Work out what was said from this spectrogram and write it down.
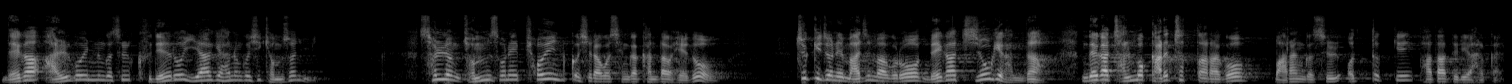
내가 알고 있는 것을 그대로 이야기하는 것이 겸손입니다. 설령 겸손의 표현일 것이라고 생각한다고 해도 죽기 전에 마지막으로 내가 지옥에 간다, 내가 잘못 가르쳤다라고 말한 것을 어떻게 받아들여야 할까요?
